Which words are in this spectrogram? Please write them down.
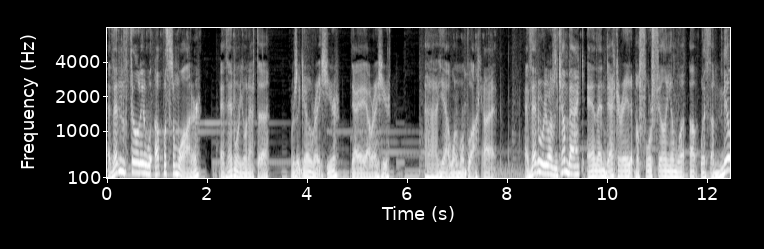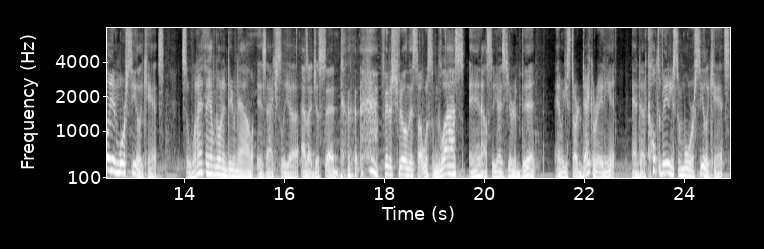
and then fill it in up with some water. And then we're going to have to, where's it go? Right here? Yeah, yeah, yeah, right here. Uh, yeah, one more block. All right. And then we're going to to come back and then decorate it before filling them up with a million more coelacanths. So what I think I'm going to do now is actually, uh, as I just said, finish filling this up with some glass, and I'll see you guys here in a bit. And we can start decorating it and uh, cultivating some more coelacanths,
